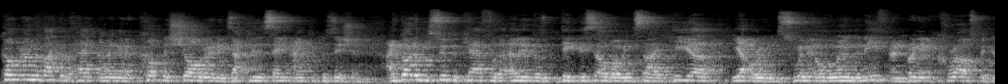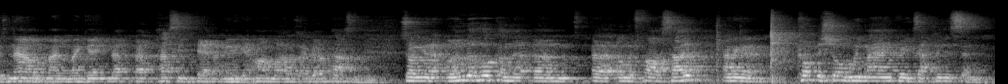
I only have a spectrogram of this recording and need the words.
cut around the back of the head and I'm going to cut the shoulder in exactly the same anchor position. I've got to be super careful that Elliott doesn't dig this elbow inside here, yeah, or even swim it all the way underneath and bring it across because now my, my game, that, that pass is dead. I'm going to get armbarred as I go past. So I'm going to underhook on the, um, uh, on the far side and I'm going to cut the shoulder with my anchor exactly the same.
